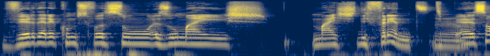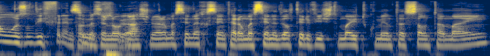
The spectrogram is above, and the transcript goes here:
verde era como se fosse um azul mais mais diferente. Tipo, Hum. é só um azul diferente. Sim, mas eu, não- eu acho que não era uma cena recente, era uma cena dele ter visto meio documentação também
